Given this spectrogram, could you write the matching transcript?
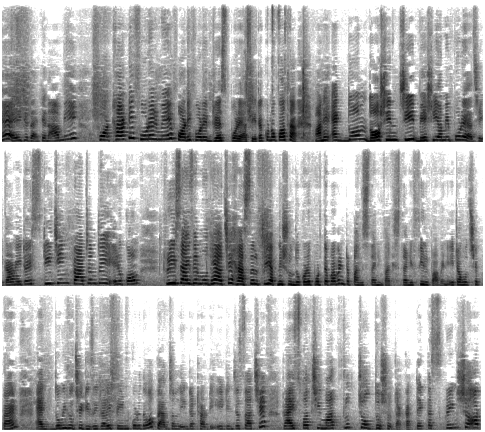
হ্যাঁ এই যে দেখেন, আমি থার্টি ফোর এর মেয়ে ফর্টি ফোর এর ড্রেস পরে আছে, এটা কোনো কথা? মানে একদম দশ ইঞ্চি বেশি আমি পরে আছি, কারণ এটার স্টিচিং প্যাটার্নটাই এরকম ফ্রি সাইজের মধ্যে আছে হ্যাসেল ফ্রি আপনি সুন্দর করে পড়তে পারবেন, এটা পাকিস্তানি পাকিস্তানি ফিল পাবেন। এটা হচ্ছে প্যান্ট একদমই হচ্ছে ডিজিটালি প্রিন্ট করে দেওয়া প্যান্টের লেনটা থার্টি এইট ইঞ্চেস আছে প্রাইস পাচ্ছি মাত্র চোদ্দশো টাকা। তো একটা স্ক্রিনশট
